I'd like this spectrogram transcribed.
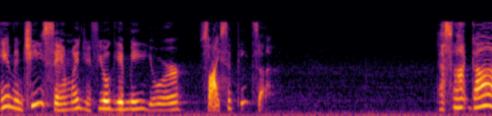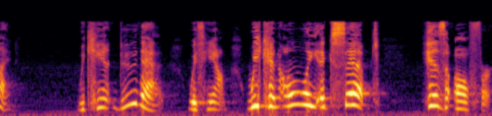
ham and cheese sandwich if you'll give me your slice of pizza. That's not God. We can't do that with Him. We can only accept His offer.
